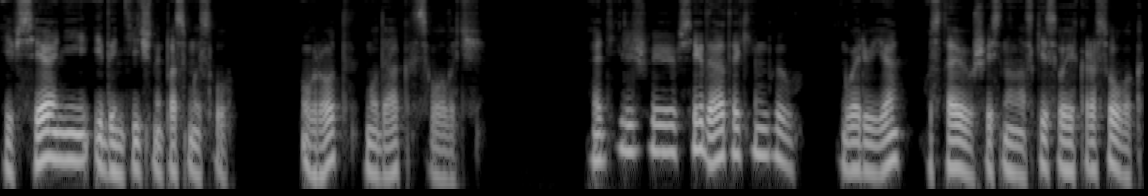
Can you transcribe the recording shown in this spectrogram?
и все они идентичны по смыслу. Урод, мудак, сволочь. Адиль же всегда таким был, говорю я, уставившись на носки своих кроссовок,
